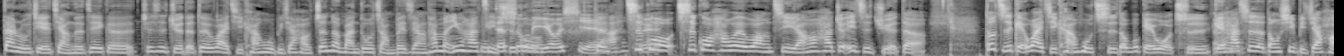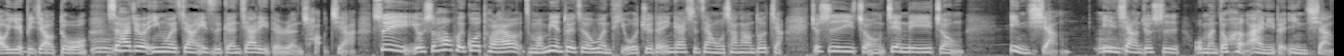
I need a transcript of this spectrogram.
淡如姐讲的这个，就是觉得对外籍看护比较好，真的蛮多长辈这样。他们因为他自己吃过，有写对，吃过吃过他会忘记，然后他就一直觉得都只给外籍看护吃，都不给我吃，给他吃的东西比较好也比较多，所以他就会因为这样一直跟家里的人吵架。所以有时候回过头来要怎么面对这个问题，我觉得应该是这样。我常常都讲，就是一种建立一种印象。印象就是我们都很爱你的印象，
